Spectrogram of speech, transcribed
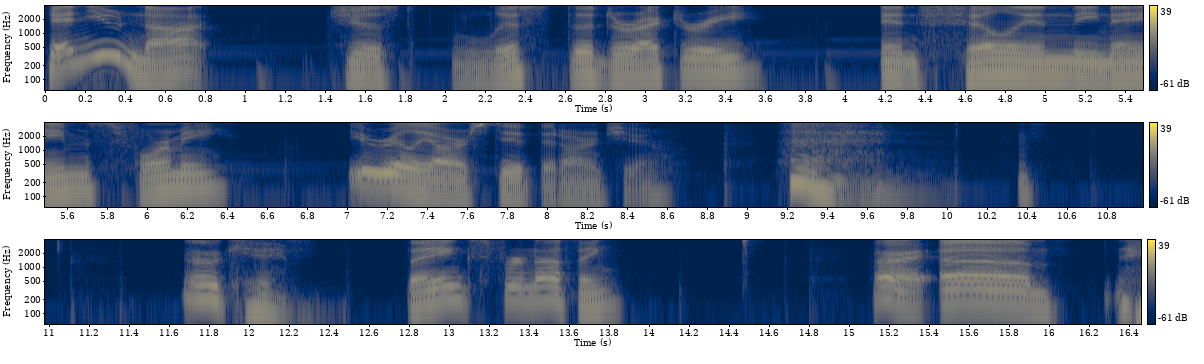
Can you not just list the directory and fill in the names for me? You really are stupid, aren't you? okay. Thanks for nothing. All right. Um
